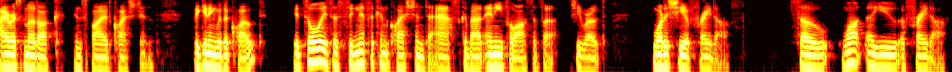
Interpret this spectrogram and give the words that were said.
Iris Murdoch inspired question, beginning with a quote. It's always a significant question to ask about any philosopher, she wrote. What is she afraid of? So, what are you afraid of?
